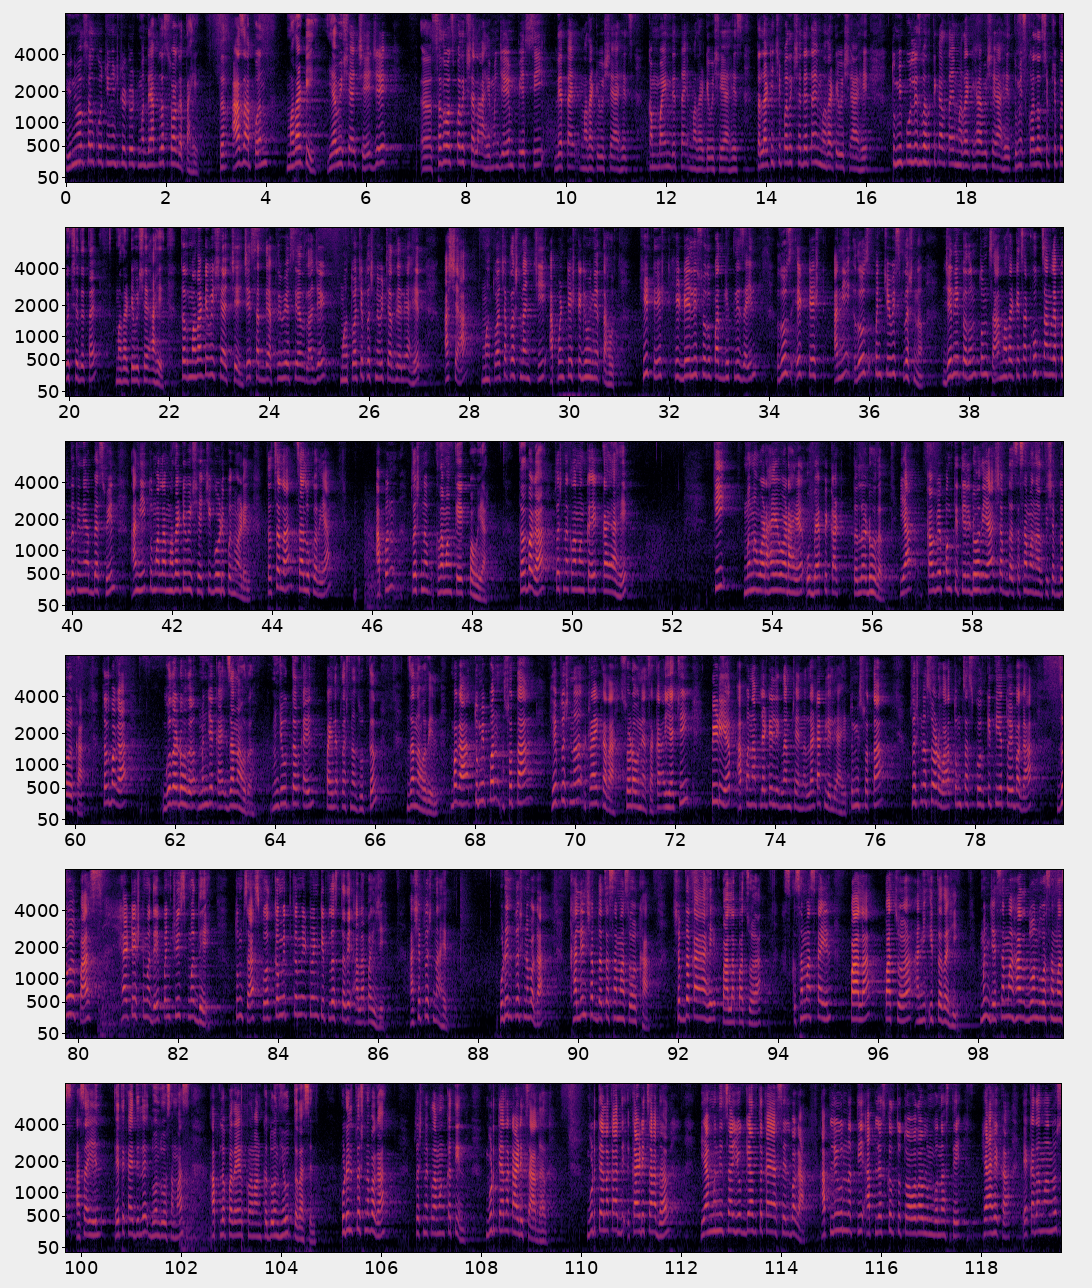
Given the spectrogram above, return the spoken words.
Universal coaching इन्स्टिट्यूटमध्ये आपलं स्वागत आहे. तर आज आपण मराठी या विषयाचे जे सर्वच परीक्षाला आहे म्हणजे एम पी एस सी देत आहे मराठी विषय आहेच कंबाईन देत आहे मराठी विषय आहेच तलाठीची परीक्षा देत आहे मराठी विषय आहे. तुम्ही पोलीस भरती करताय मराठी हा विषय आहे. तुम्ही स्कॉलरशिपची परीक्षा देताय मराठी विषय आहे. तर मराठी विषयाचे जे सध्या प्रिव्हियस इयरला जे महत्त्वाचे प्रश्न विचारलेले आहेत अशा महत्त्वाच्या प्रश्नांची आपण टेस्ट घेऊन येत आहोत. ही टेस्ट ही डेली स्वरूपात घेतली जाईल. रोज एक टेस्ट आणि रोज पंचवीस प्रश्न. जेणेकरून तुमचा मराठीचा खूप चांगल्या पद्धतीने अभ्यास होईल आणि तुम्हाला मराठी विषयाची गोडी पण वाढेल. तर चला चालू करूया. आपण प्रश्न क्रमांक एक पाहूया. तर बघा प्रश्न क्रमांक एक काय आहे? की मन वढाय वढाय उभ्या पिकाट ढोरं. या काव्यपंक्तीतील ढोर या शब्दाचा समानार्थी शब्द ओळखा. तर बघा गुरढोर म्हणजे काय? जनावरं. म्हणजे उत्तर काय येईल? पहिल्या प्रश्नाचं उत्तर जनावर येईल. बघा तुम्ही पण स्वतः हे प्रश्न ट्राय करा सोडवण्याचा का याची पी डी एफ आपण आपल्या टेलिग्राम चॅनलला टाकलेली आहे. तुम्ही स्वतः प्रश्न सोडवा तुमचा स्कोर किती येतो आहे बघा. जवळपास ह्या टेस्टमध्ये पंचवीसमध्ये तुमचा स्कोर कमीत कमी ट्वेंटी प्लस तरी आला पाहिजे. असे प्रश्न आहेत. पुढील प्रश्न बघा. खालील शब्दाचा समास ओळखा. शब्द काय आहे? पाला पाचोळा. समास काय येईल? पाला पाचोळा आणि इतरही. म्हणजे समाहार द्वंद्व समास असा येईल. येथे काय दिले द्वंद्व समास. आपलं पर्याय क्रमांक दोन हे उत्तर असेल. पुढील प्रश्न बघा. प्रश्न क्रमांक तीन. बुडत्याला काडीचा आधार. बुडत्याला काडी काडीचा आधार या म्हणीचा योग्य अर्थ काय असेल बघा. आपली उन्नती आपल्याच कर्तृत्वावर अवलंबून असते. हे आहे का? एखादा माणूस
